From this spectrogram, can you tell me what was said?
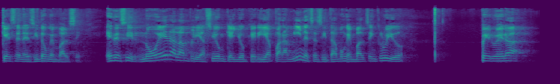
que se necesita un embalse. Es decir, no era la ampliación que yo quería, para mí necesitaba un embalse incluido, pero era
